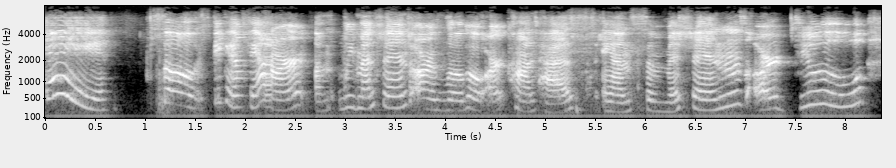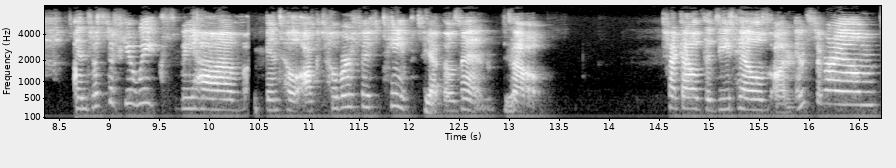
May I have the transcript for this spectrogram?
Yay! So, speaking of fan art, um, we mentioned our logo art contest, and submissions are due in just a few weeks. We have until October 15th to Yeah. get those in. Yeah. So, check out the details on Instagram,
